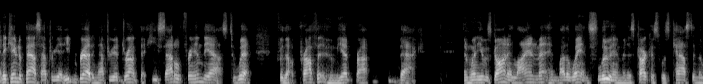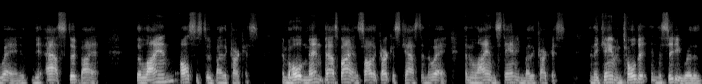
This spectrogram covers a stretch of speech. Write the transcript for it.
And it came to pass after he had eaten bread and after he had drunk that he saddled for him the ass, to wit, for the prophet whom he had brought back. And when he was gone, a lion met him by the way and slew him, and his carcass was cast in the way, and the ass stood by it. The lion also stood by the carcass. And behold, men passed by and saw the carcass cast in the way, and the lion standing by the carcass. And they came and told it in the city where the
